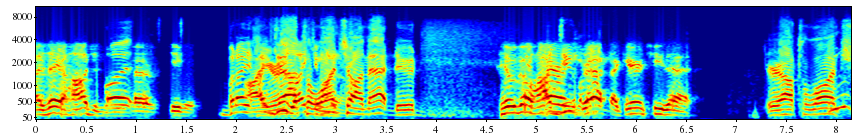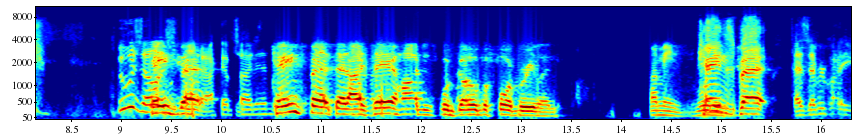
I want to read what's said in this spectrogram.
Isaiah Hodgins is But- a better receiver. but I, I you're do out like to him, lunch though. on that, dude. He'll go higher do in the like draft. I guarantee that. You're out to lunch. Who was Kane's bet. backup tight end? Kane's bet that Isaiah Hodges will go before Breeland. I mean, Woody- Kane's bet. Has everybody?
